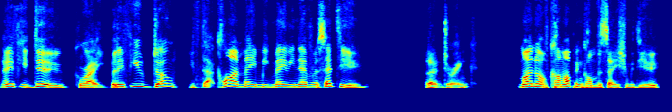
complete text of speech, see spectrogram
now if you do great but if you don't if that client maybe maybe never said to you i don't drink might not have come up in conversation with you,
